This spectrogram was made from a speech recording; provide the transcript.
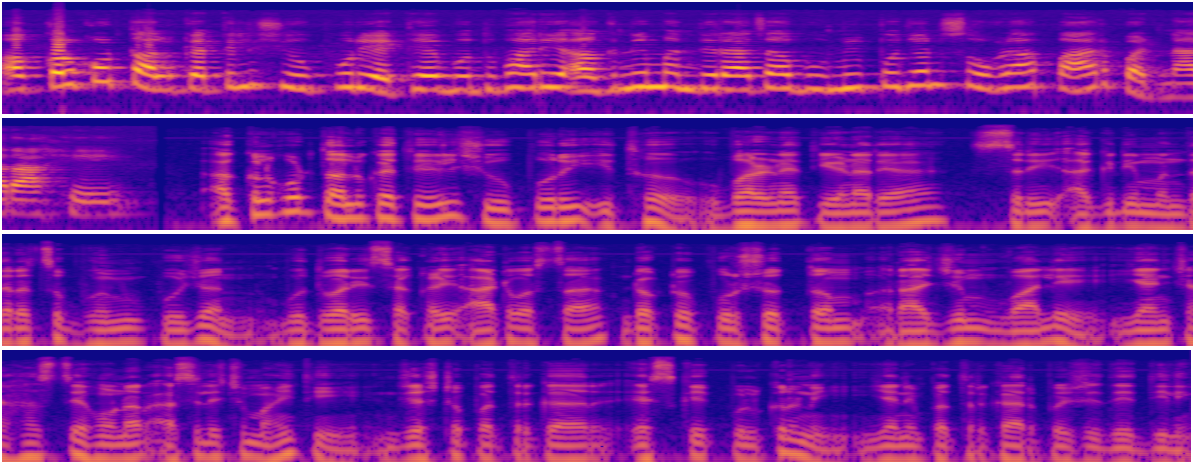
अक्कलकोट तालुक्यातील शिवपूर येथे बुधवारी अग्निमंदिराचा भूमिपूजन सोहळा पार पडणार आहे. अक्कलकोट तालुक्यातील शिवपुरी इथं उभारण्यात येणाऱ्या श्री अग्नी मंदिराचं भूमिपूजन बुधवारी सकाळी आठ वाजता डॉक्टर पुरुषोत्तम राजिम वाले यांच्या हस्ते होणार असल्याची माहिती ज्येष्ठ पत्रकार एस के कुलकर्णी यांनी पत्रकार परिषदेत दिली.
